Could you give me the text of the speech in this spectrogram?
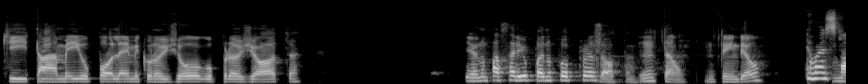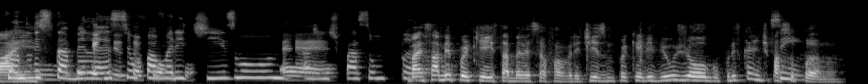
que tá meio polêmico no jogo, o Projota. Eu não passaria o pano pro Projota. Então, entendeu? Eu acho que Mas- quando estabelece o o favoritismo, a É. gente passa um pano. Mas sabe por que estabeleceu o favoritismo? Porque ele viu o jogo. Por isso que a gente passa Sim. o pano.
